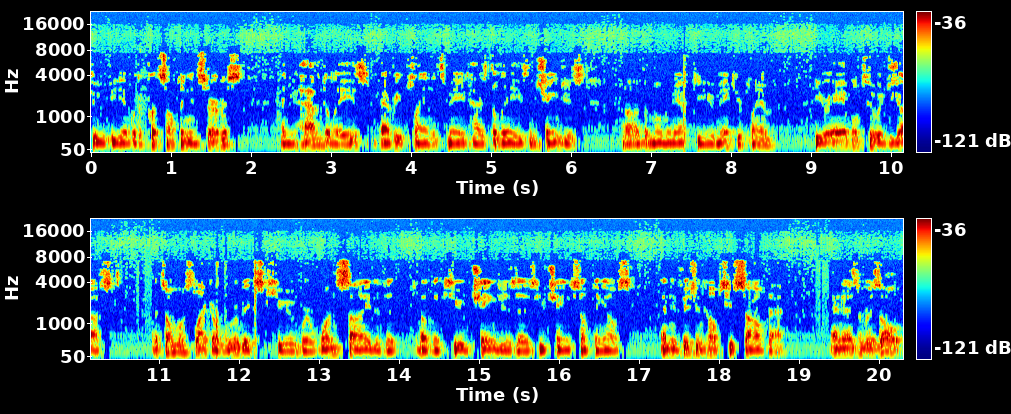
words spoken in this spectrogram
to be able to put something in service and you have delays, every plan that's made has delays and changes uh, the moment after you make your plan. You're able to adjust it's almost like a Rubik's cube where one side of the of the cube changes as you change something else, and Envision helps you solve that. And as a result,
